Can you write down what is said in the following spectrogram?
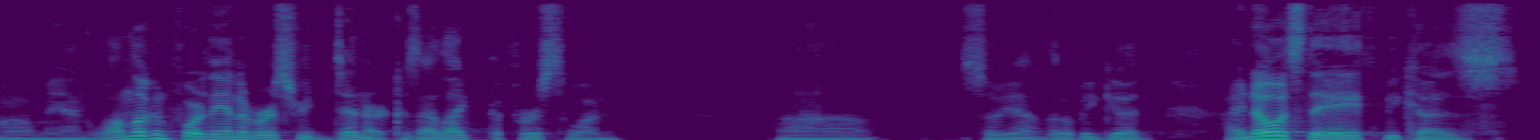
Oh man. Well, I'm looking forward to the anniversary dinner because I liked the first one. Uh, so yeah, that'll be good. I know it's the eighth because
